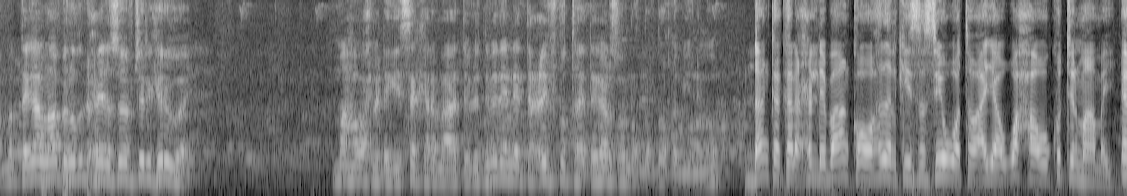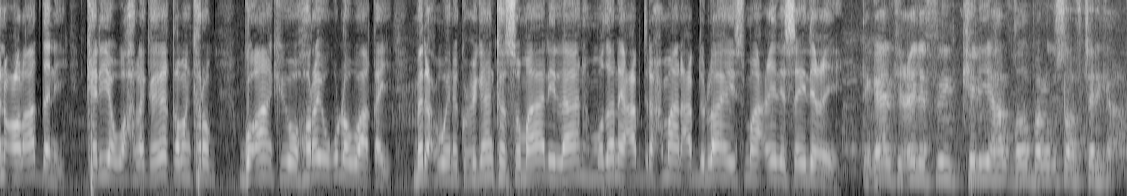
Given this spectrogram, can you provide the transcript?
Ama dagaal laba bilood udhexeey la soo afjari kari waayey. Maaha wax la dhegaysan kara maaha dowladnimadeena daciif ku tahay dagaal soo noqnoqdo qabiilnimo. Dhanka kale xildhibaanka oo hadalkiisa sii wato ayaa waxa uu ku tilmaamay in colaadani keliya wax lagaga qaban karo go'aankii uu horay ugu dhawaaqay madaxweyne ku-xigeenka somalilan mudane cabdiraxmaan cabdulaahi ismaaciil saydici dagaalkii celafeyn keliya hal qodob baa lagu soo afjari karaa.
